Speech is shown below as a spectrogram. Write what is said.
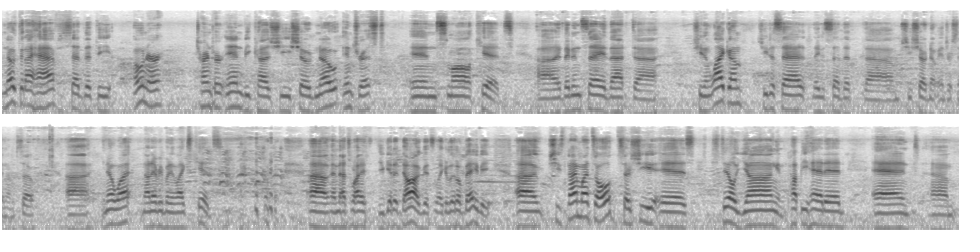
note that I have said that the owner turned her in because she showed no interest in small kids. Uh, they didn't say that uh, she didn't like them. She just said they just said that um, she showed no interest in them. So, uh, you know what? Not everybody likes kids, uh, and that's why you get a dog that's like a little baby. Um, she's nine months old, so she is still young and puppy-headed, and um,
